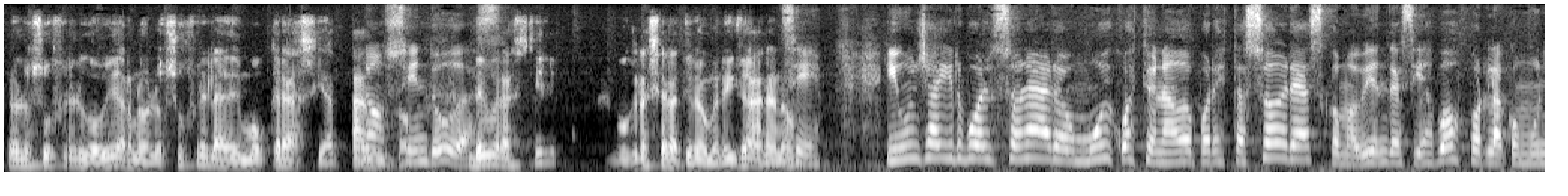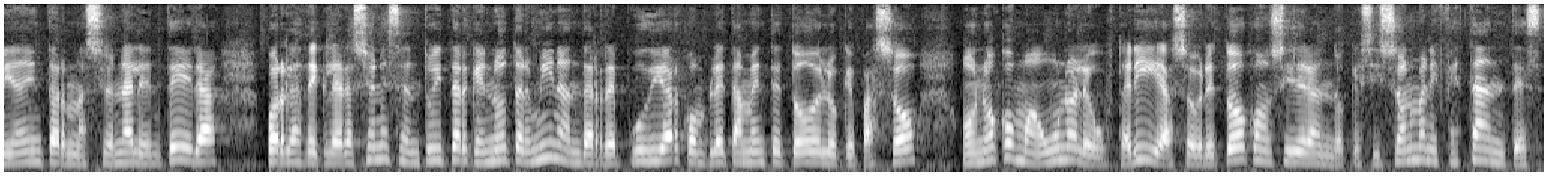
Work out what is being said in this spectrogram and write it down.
no lo sufre el gobierno, lo sufre la democracia, tanto sin duda. de Brasil democracia latinoamericana, ¿no? Sí. Y un Jair Bolsonaro muy cuestionado por estas horas, como bien decías vos, por la comunidad internacional entera, por las declaraciones en Twitter que no terminan de repudiar completamente todo lo que pasó, o no como a uno le gustaría, sobre todo considerando que si son manifestantes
